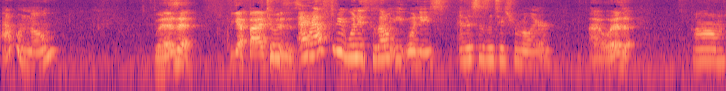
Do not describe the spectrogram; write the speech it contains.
I don't know. What is it? You got five choices. It has to be Wendy's because I don't eat Wendy's, and this doesn't taste familiar. Alright, what is it? Um,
